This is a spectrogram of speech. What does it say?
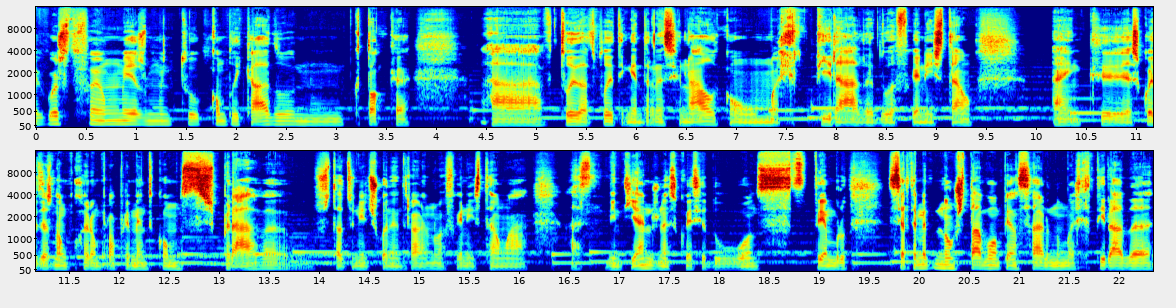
agosto foi um mês muito complicado no que toca à atualidade política internacional, com uma retirada do Afeganistão em que as coisas não correram propriamente como se esperava. Os Estados Unidos, quando entraram no Afeganistão há, há 20 anos, na sequência do 11 de setembro, certamente não estavam a pensar numa retirada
